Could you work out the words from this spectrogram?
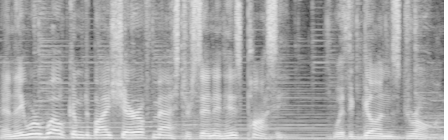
and they were welcomed by Sheriff Masterson and his posse with guns drawn.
